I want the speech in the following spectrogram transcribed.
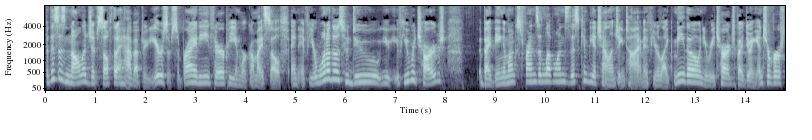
But this is knowledge of self that I have after years of sobriety, therapy, and work on myself. And if you're one of those who do, you, if you recharge by being amongst friends and loved ones, this can be a challenging time. If you're like me, though, and you recharge by doing introvert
